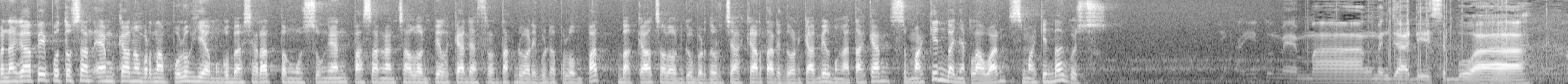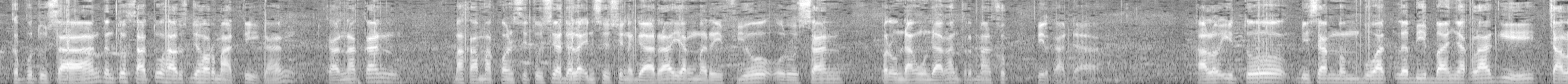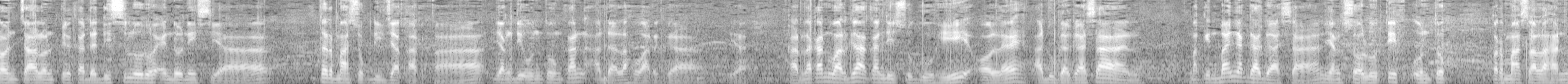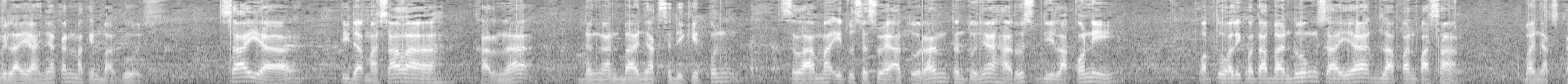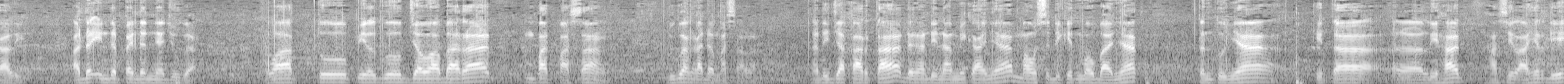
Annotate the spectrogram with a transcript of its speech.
Menanggapi putusan MK nomor 60 yang mengubah syarat pengusungan pasangan calon pilkada serentak 2024, bakal calon gubernur Jakarta Ridwan Kamil mengatakan semakin banyak lawan, semakin bagus. Jika itu memang menjadi sebuah keputusan, tentu satu harus dihormati kan, karena kan Mahkamah Konstitusi adalah institusi negara yang mereview urusan perundang-undangan termasuk pilkada. Kalau itu bisa membuat lebih banyak lagi calon-calon pilkada di seluruh Indonesia, termasuk di Jakarta, yang diuntungkan adalah warga. Ya. Karena kan warga akan disuguhi oleh adu gagasan. Makin banyak gagasan yang solutif untuk permasalahan wilayahnya kan makin bagus. Saya tidak masalah karena dengan banyak sedikit pun selama itu sesuai aturan tentunya harus dilakoni. Waktu wali kota Bandung saya delapan pasang, banyak sekali. Ada independennya juga. Waktu Pilgub Jawa Barat empat pasang, juga nggak ada masalah. Nah di Jakarta dengan dinamikanya mau sedikit mau banyak, tentunya kita uh, lihat hasil akhir di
